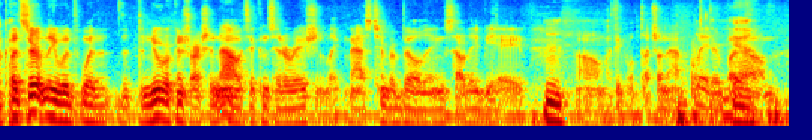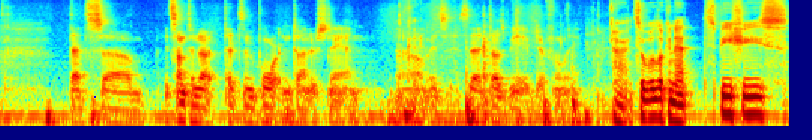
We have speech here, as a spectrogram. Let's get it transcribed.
Okay. But certainly with with the, newer construction now, it's a consideration like mass timber buildings, how they behave. Um, I think we'll touch on that later. But Hmm. Yeah. um, that's um, it's something that, that's important to understand. Um, it's, it's, that does behave differently. All right, so we're looking at species,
